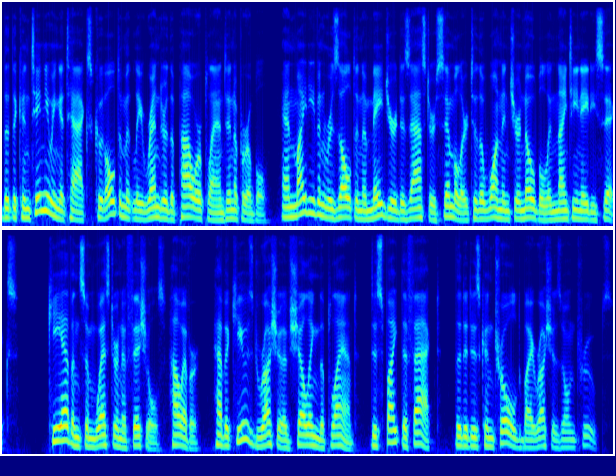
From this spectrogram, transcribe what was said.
that the continuing attacks could ultimately render the power plant inoperable and might even result in a major disaster similar to the one in Chernobyl in 1986. Kiev and some Western officials, however, have accused Russia of shelling the plant, despite the fact that it is controlled by Russia's own troops.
